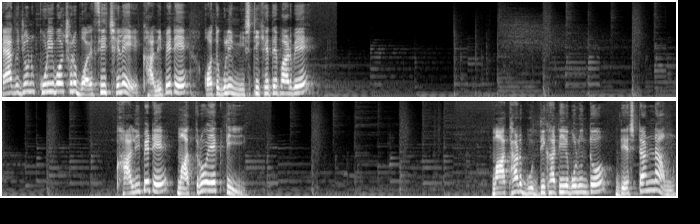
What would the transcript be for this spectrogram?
একজন কুড়ি বছর বয়সী ছেলে খালি পেটে কতগুলি মিষ্টি খেতে পারবে? খালি পেটে মাত্র একটি। মাথার বুদ্ধি খাটিয়ে বলুন তো, দেশটার নাম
